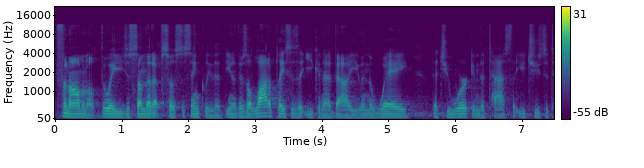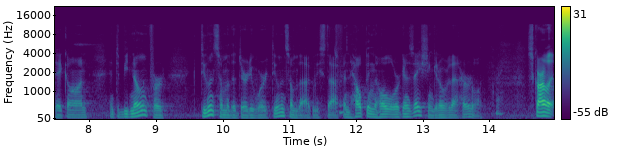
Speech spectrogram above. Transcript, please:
phenomenal the way you just summed that up so succinctly. That you know, there's a lot of places that you can add value in the way that you work and the tasks that you choose to take on, and to be known for doing some of the dirty work, doing some of the ugly stuff, and helping the whole organization get over that hurdle. Right. Scarlett,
